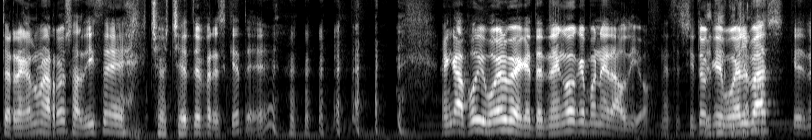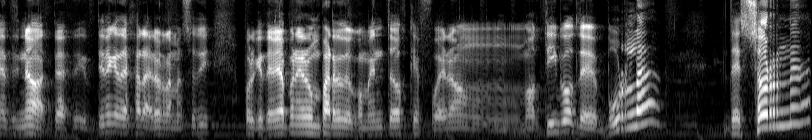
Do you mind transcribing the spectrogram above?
Te regalo una rosa, dice Chochete Fresquete, ¿eh? Venga, Puy, vuelve, que te tengo que poner audio. Necesito que vuelvas. Que no, te- tiene que dejar a Eros Ramazzotti porque te voy a poner un par de documentos que fueron motivo de burla, de sorna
